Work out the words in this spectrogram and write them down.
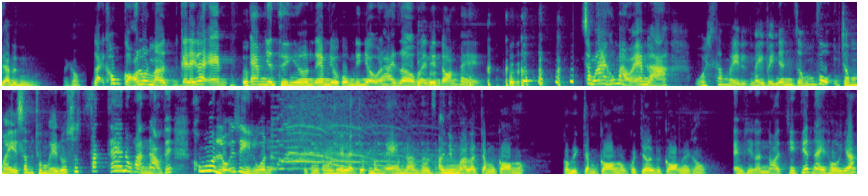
gia đình hay không? Lại không có luôn mà cái đấy là em em nhiệt tình hơn em nhiều hôm đi nhậu 2 giờ hôm nay đến đón về. Xong ai cũng bảo em là ôi sao mày mày phải nhân giống vội chồng mày sao chồng mày nó xuất sắc thế nó hoàn hảo thế? Không có lỗi gì luôn ạ. Thế là chúc mừng em đó à, nhưng mà là chăm con không? Có biết chăm con không? Có chơi với con hay không? Em chỉ cần nói chi tiết này thôi nhá.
